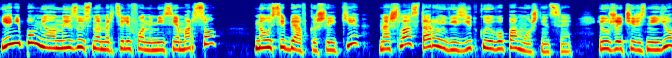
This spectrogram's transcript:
Я не помнила наизусть номер телефона месье Марсо, но у себя в кошельке нашла старую визитку его помощницы, и уже через нее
